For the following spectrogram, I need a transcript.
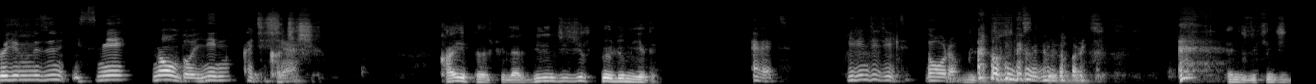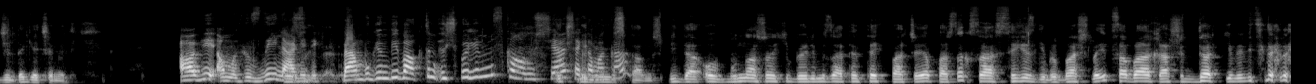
bölümümüzün ismi Noldoli'nin Kaçışı. Kaçışı. Kayıp Öyküler birinci cilt bölüm 7. Evet. Birinci cilt. Doğru. Birinci cilt, demedim, doğru. yedi. Henüz ikinci cilde geçemedik. Abi ama hızlı ilerledik. ilerledik. Ben bugün bir baktım 3 bölümümüz kalmış ya Üç şaka bölümümüz maka. kalmış. Bir daha o bundan sonraki bölümü zaten tek parça yaparsak saat 8 gibi başlayıp sabaha karşı 4 gibi bitirerek.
